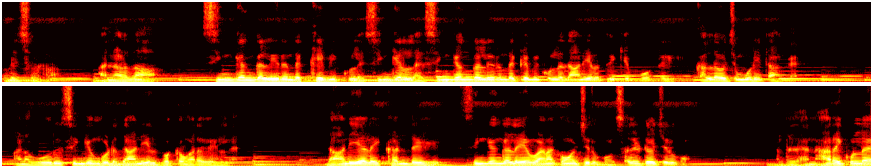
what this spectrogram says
அப்படின்னு சொல்கிறான் அதனால தான் சிங்கங்கள் இருந்த கெபிக்குள்ளே சிங்கம்ல சிங்கங்கள் இருந்த கெபிக்குள்ளே தானியலை தூக்கி போட்டு கல்லை வச்சு மூடிட்டாங்க. ஆனால் ஒரு சிங்கம் கூட தானியல் பக்கம் வரவே இல்லை. தானியலை கண்டு சிங்கங்களே வணக்கம் வச்சுருக்கோம் சல்யூட் வச்சுருக்கோம். அந்த அறைக்குள்ளே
